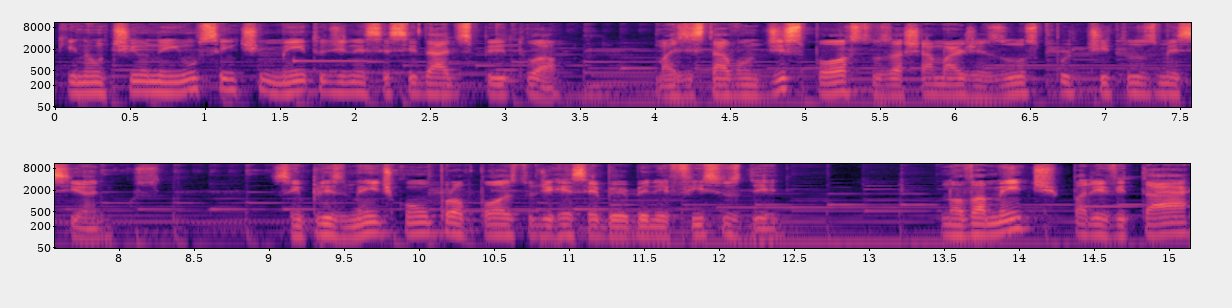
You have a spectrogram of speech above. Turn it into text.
que não tinham nenhum sentimento de necessidade espiritual, mas estavam dispostos a chamar Jesus por títulos messiânicos, simplesmente com o propósito de receber benefícios dele. Novamente, para evitar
